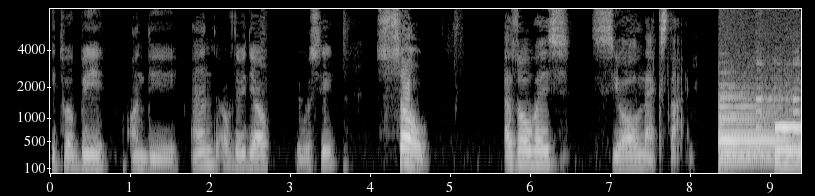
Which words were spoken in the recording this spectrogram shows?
It will be on the end of the video. You will see. So, as always, see you all next time.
